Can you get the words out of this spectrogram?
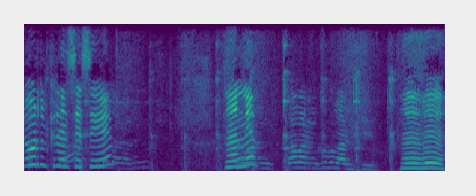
Ne gördün prensesim? Ne annem? Davarın kıvıları diyor. He he.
